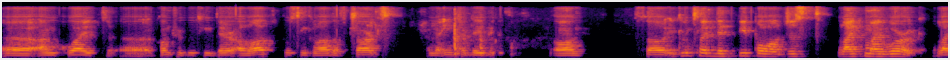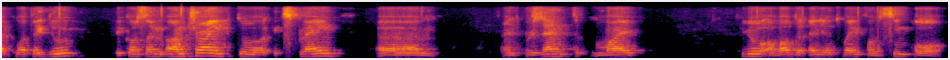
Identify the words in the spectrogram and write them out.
uh, I'm quite uh, contributing there a lot, posting a lot of charts on the intraday on. So it looks like that people just like my work, like what I do, because I'm, I'm trying to explain um, and present my view about the Elliott wave on simple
